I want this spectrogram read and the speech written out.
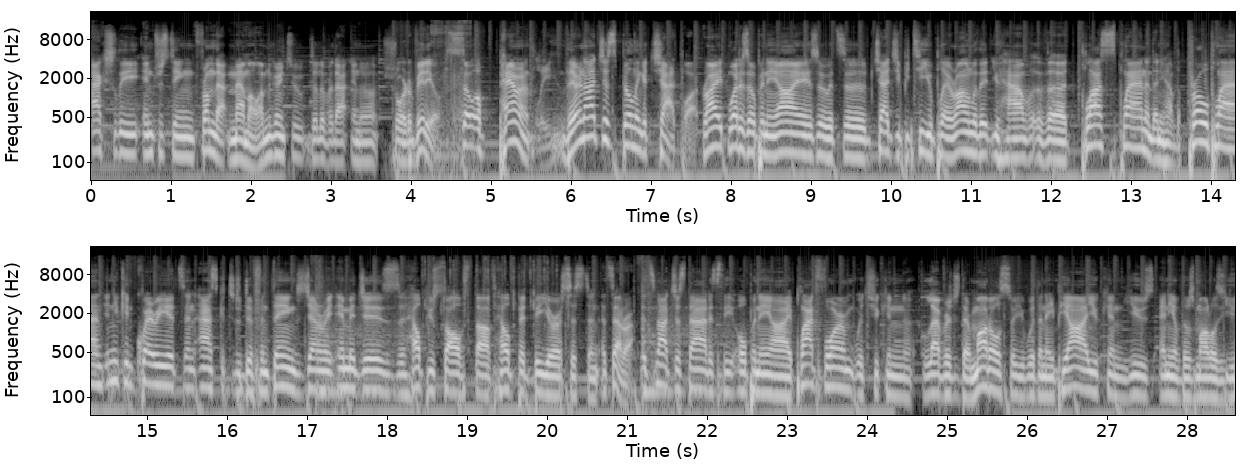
actually interesting from that memo. I'm going to deliver that in a shorter video. So apparently, they're not just building a chatbot, right? What is OpenAI? So it's a ChatGPT. You play around with it. You have the Plus plan, and then you have the Pro plan, and you can query it and ask it to do different things, generate images, help you solve stuff, help it be your assistant, etc. It's not just that. It's the OpenAI platform, which you can leverage their models. So you, with an API, you can use any of those models you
